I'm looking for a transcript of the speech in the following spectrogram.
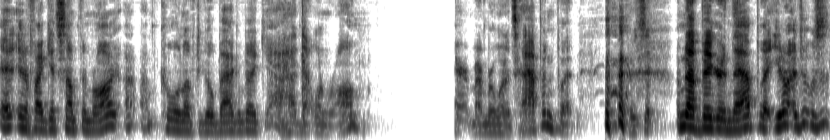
and, and if I get something wrong, I, I'm cool enough to go back and be like, yeah, I had that one wrong. I Can't remember when it's happened, but I'm not bigger than that. But you know, it was.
